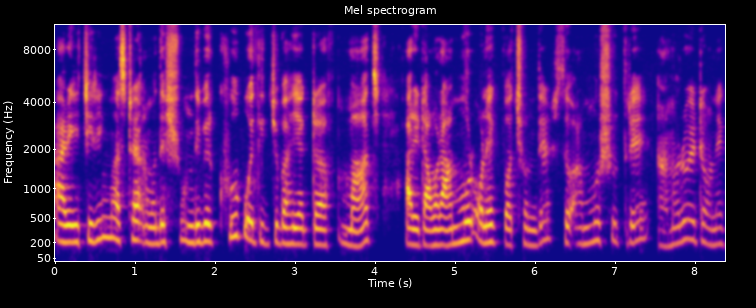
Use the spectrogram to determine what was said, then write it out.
আর এই চিরিং মাছটা আমাদের সন্দীপের খুব ঐতিহ্যবাহী একটা মাছ, আর এটা আমার আম্মুর অনেক পছন্দের। সো আম্মুর সূত্রে আমারও এটা অনেক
